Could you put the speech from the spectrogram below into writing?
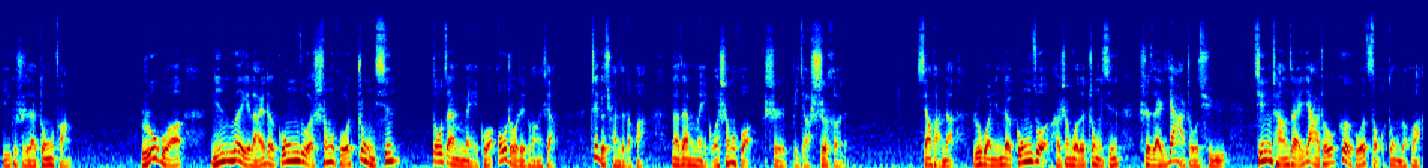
一个是在东方。如果您未来的工作生活重心都在美国、欧洲这个方向，这个圈子的话。那在美国生活是比较适合的。相反的，如果您的工作和生活的重心是在亚洲区域，经常在亚洲各国走动的话，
